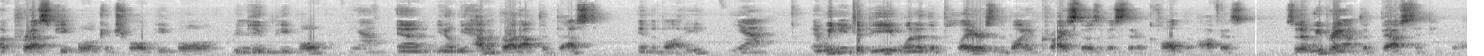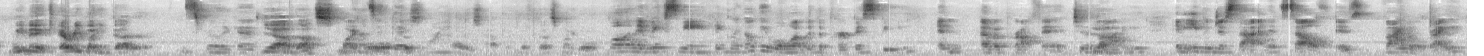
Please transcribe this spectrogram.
oppress people control people rebuke Mhm. people Yeah. and you know we haven't brought out the best in the body Yeah. And we need to be one of the players in the body of Christ, those of us that are called to office, so that we bring out the best in people. We make everybody better. It's really good. Yeah, that's my That's a goal. good Doesn't point. always happen, but that's my goal. Well, and it makes me think like, okay, well, what would the purpose be and of a prophet to the Yeah. body? And even just that in itself is vital, right?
